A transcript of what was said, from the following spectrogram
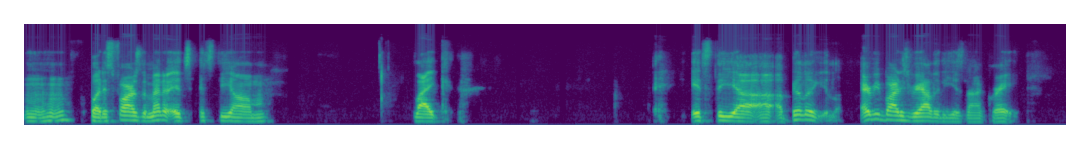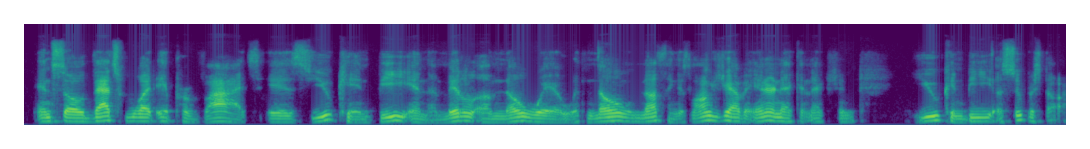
hmm But as far as the meta, it's it's the um like it's the uh ability everybody's reality is not great. And so that's what it provides is you can be in the middle of nowhere with no nothing. As long as you have an internet connection, you can be a superstar.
